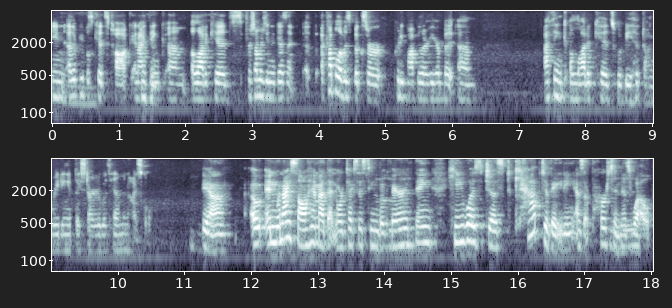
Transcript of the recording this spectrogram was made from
and other people's kids talk. And I Mhm. think um, a lot of kids, for some reason, he doesn't. A couple of his books are pretty popular here, but um, I think a lot of kids would be hooked on reading if they started with him in high school. Yeah. Oh, and when I saw him at that North Texas Teen Book Fair Mm-hmm. thing, he was just captivating as a person as Mhm. well.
